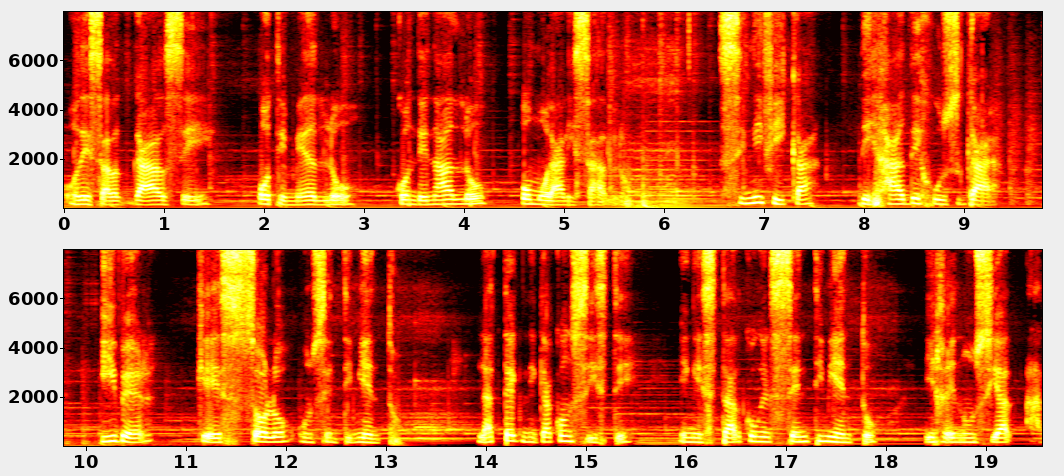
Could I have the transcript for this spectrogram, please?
o desahogarse, o temerlo, condenarlo o moralizarlo. Significa dejar de juzgar y ver que es solo un sentimiento. La técnica consiste en estar con el sentimiento y renunciar a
